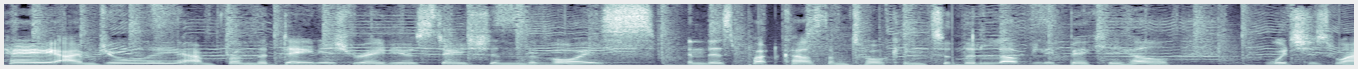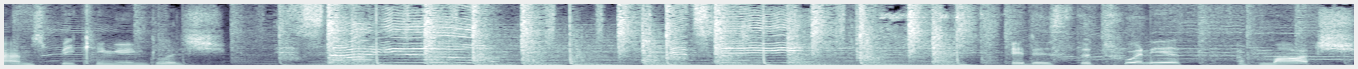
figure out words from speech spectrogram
Hey, I'm Julie. I'm from the Danish radio station The Voice. In this podcast, I'm talking to the lovely Becky Hill, which is why I'm speaking English. It is the 20th of March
